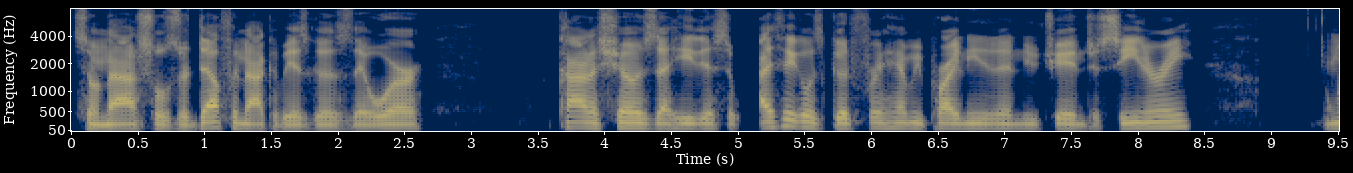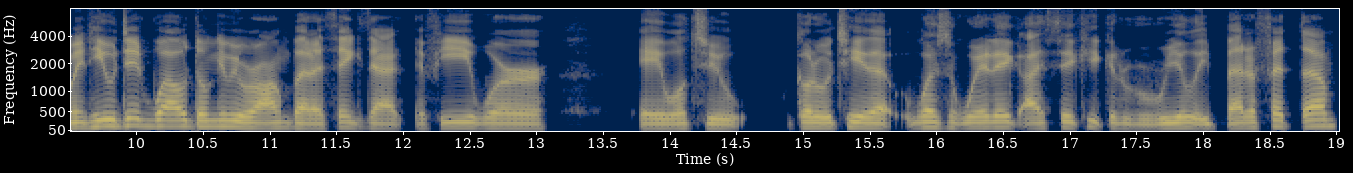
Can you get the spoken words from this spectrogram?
So Nationals are definitely not going to be as good as they were. Kind of shows that he just, I think it was good for him. He probably needed a new change of scenery I mean, he did well, don't get me wrong, but I think that if he were able to go to a team that wasn't winning, I think he could really benefit them.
